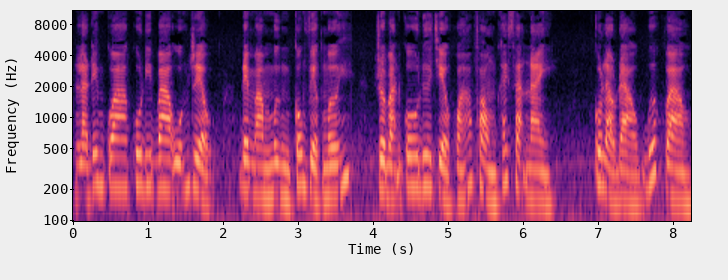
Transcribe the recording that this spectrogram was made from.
là đêm qua cô đi ba uống rượu để mà mừng công việc mới. Rồi bạn cô đưa chìa khóa phòng khách sạn này. Cô lảo đảo bước vào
